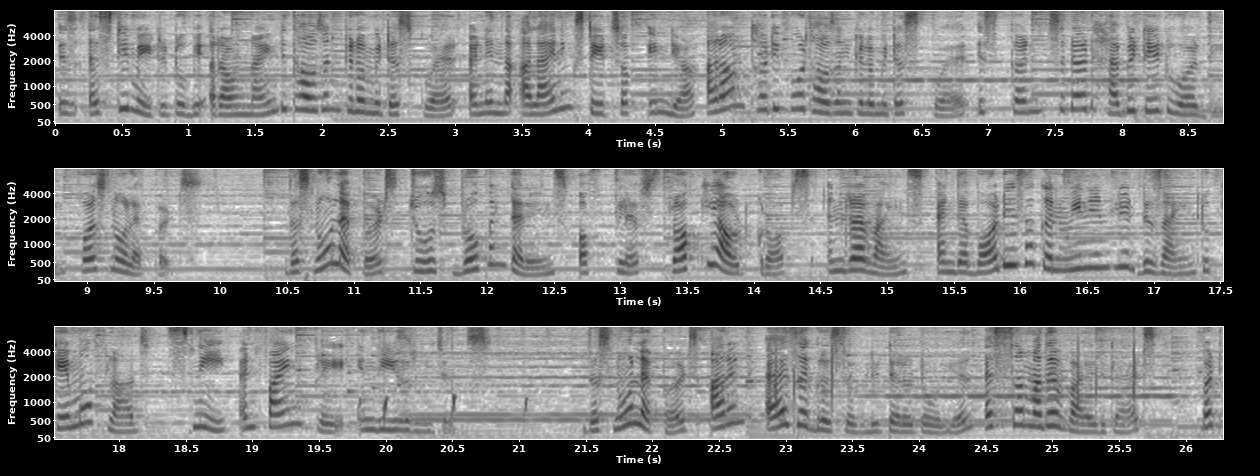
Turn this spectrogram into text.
is estimated to be around 90,000 km square and in the aligning states of India, around 34,000 km square is considered habitat worthy for snow leopards. The snow leopards choose broken terrains of cliffs, rocky outcrops, and ravines, and their bodies are conveniently designed to camouflage, sneak, and find prey in these regions. The snow leopards aren't as aggressively territorial as some other wild cats, but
